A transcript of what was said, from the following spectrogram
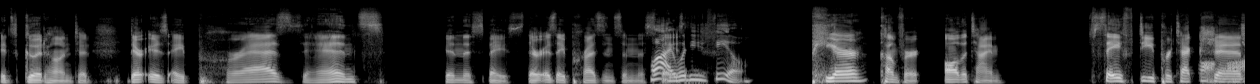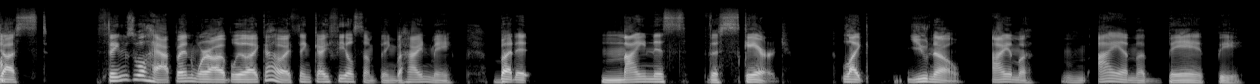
It's good haunted. There is a presence in this space. There is a presence in this Why? space. What do you feel? pure comfort all the time. Safety, protection, Aw. just things will happen where I'll be like, oh, I think I feel something behind me. But it minus the scared. Like, you know, I am a Mm, I am a baby.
